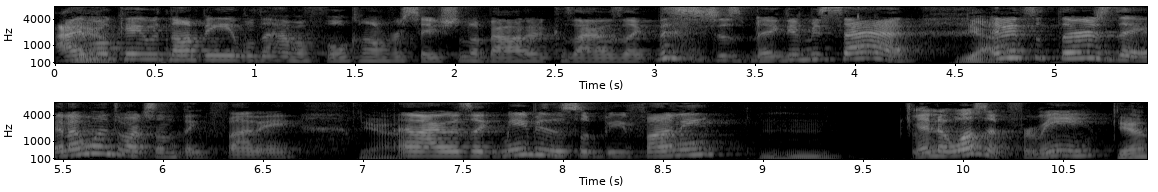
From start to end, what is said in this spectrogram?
I'm Yeah. okay with not being able to have a full conversation about it because I was like, this is just making me sad. Yeah. And it's a Thursday and I wanted to watch something funny. Yeah. And I was like, maybe this will be funny. Mm-hmm. And it wasn't for me. Yeah,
